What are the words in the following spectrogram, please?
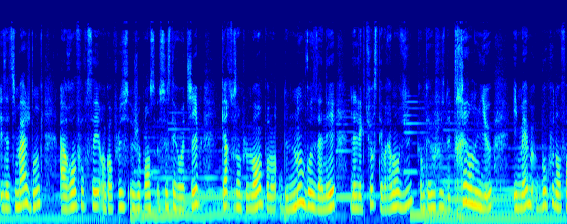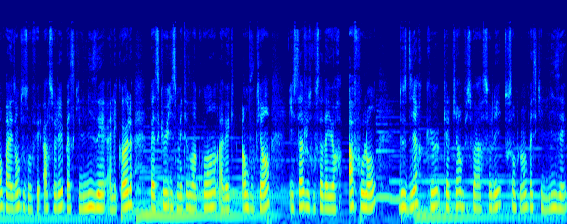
Et cette image donc a renforcé encore plus je pense ce stéréotype car tout simplement pendant de nombreuses années la lecture c'était vraiment vu comme quelque chose de très ennuyeux et même beaucoup d'enfants par exemple se sont fait harceler parce qu'ils lisaient à l'école, parce qu'ils se mettaient dans un coin avec un bouquin et ça je trouve ça d'ailleurs affolant de se dire que quelqu'un puisse pas harceler tout simplement parce qu'il lisait.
